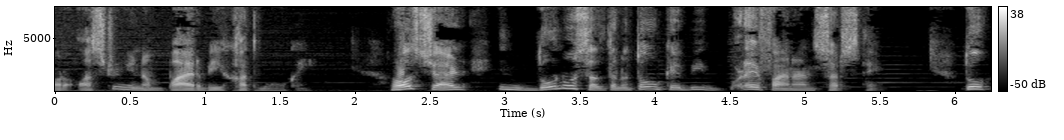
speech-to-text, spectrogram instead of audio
और ऑस्ट्रेलियन अंपायर भी खत्म हो गई। रॉस चाइल्ड इन दोनों सल्तनतों के भी बड़े फाइनेंसर्स थे। तो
